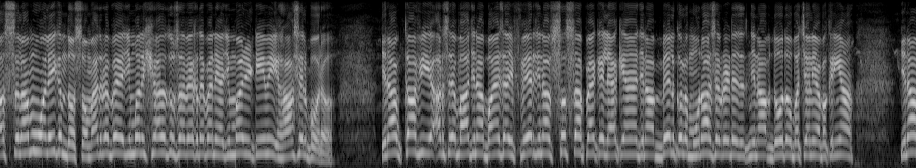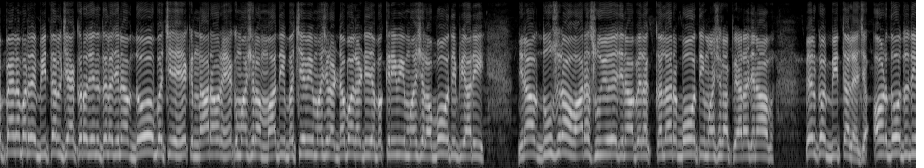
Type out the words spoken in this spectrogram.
السلام علیکم دوستوں میں طرف اجمل شاہ تو ویکتے پہ اجمل ٹی وی حاصل پور۔ جناب، کافی عرصے بعد جناب بائیں سے پھر جناب سستا پیکے لے کے آئے ہیں۔ جناب، بالکل مناسب ریٹ جناب، دو دو بچے لیا بکریاں۔ جناب، پہلے نمبر سے بیتل چیک کرو، جن تلے جناب دو بچے، ایک نارا اور ایک ماشاءاللہ مادی بچے بھی، ماشاءاللہ ڈبل ہڈی دے بکری بھی، ماشاءاللہ بہت ہی پیاری۔ جناب، دوسرا وارس ہوئی ہوئی جناب یہ کلر بہت ہی، ماشاءاللہ پیارا جناب۔ بالکل بیتل ہے جی۔ اور دودھ دی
